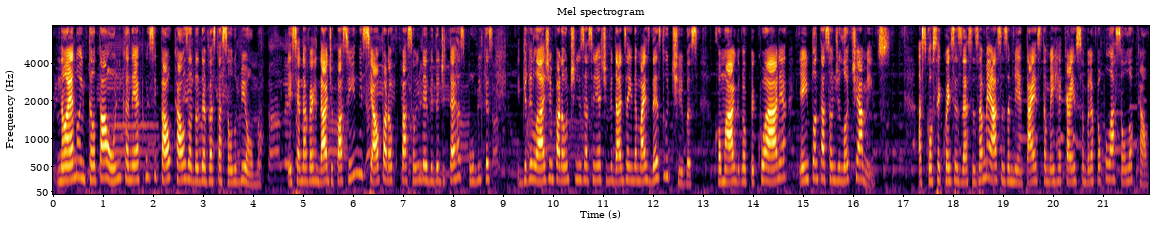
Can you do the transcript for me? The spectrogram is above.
não é, no entanto, a única nem a principal causa da devastação do bioma. Esse é, na verdade, o passo inicial para a ocupação indevida de terras públicas e grilagem para a utilização em atividades ainda mais destrutivas, como a agropecuária e a implantação de loteamentos. As consequências dessas ameaças ambientais também recaem sobre a população local.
